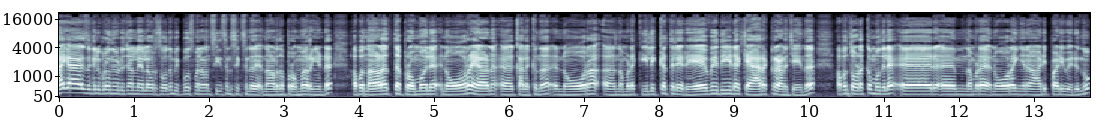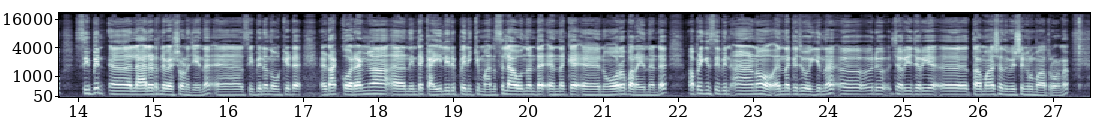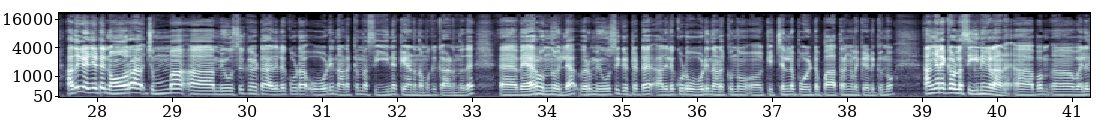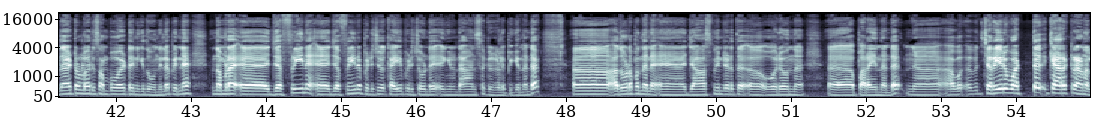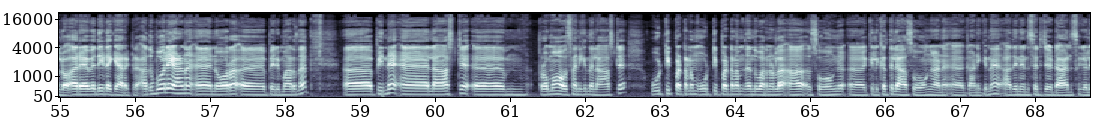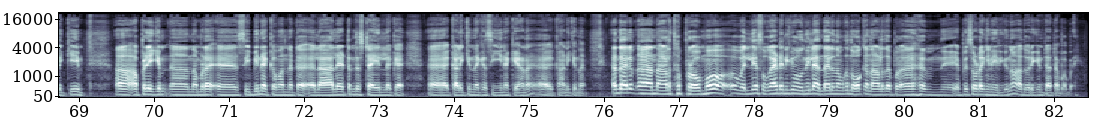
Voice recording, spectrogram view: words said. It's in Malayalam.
Hi guys bro YouTube channel എല്ലാവർക്കും സ്വന്തം ബിഗ് ബോസ് മലയാളം സീസൺ സിക്സിന്റെ നാളത്തെ പ്രൊമോ ഇറങ്ങിയിട്ടുണ്ട്. അപ്പോൾ നാളത്തെ പ്രൊമോയിൽ നോറയാണ് കലക്കുന്നത്. നോറ നമ്മുടെ കിലുക്കത്തിലെ രേവതിയുടെ ക്യാരക്ടറാണ് ചെയ്യുന്നത്. അപ്പം തുടക്കം മുതൽ നമ്മുടെ നോറ ഇങ്ങനെ ആടിപ്പാടി വരുന്നു. സിബിൻ ലാലേട്ടന്റെ വേഷമാണ് ചെയ്യുന്നത്. സിബിനെ നോക്കിയിട്ട് എടാ കൊരങ്ങ നിന്റെ കയ്യിലിരിപ്പ് എനിക്ക് മനസ്സിലാവുന്നുണ്ട് എന്നൊക്കെ നോറ പറയുന്നുണ്ട്. അപ്പോഴേക്കും സിബിൻ ആണോ? എന്നൊക്കെ ചോദിക്കുന്ന ഒരു ചെറിയ ചെറിയ തമാശ നിമിഷങ്ങൾ മാത്രമാണ്. അത് കഴിഞ്ഞിട്ട് നോറ ചുമ്മാ മ്യൂസിക് കേട്ട് അതിൽ കൂടെ ഓടി നടക്കുന്ന സീനൊക്കെയാണ് നമുക്ക് കാണുന്നത്. വേറെ ഒന്നുമില്ല വെറും മ്യൂസിക് ഇട്ടിട്ട് അതിൽ കൂടെ ഓടി നടക്കുന്നു. കിച്ചണിൽ പോയിട്ട് പാത്രങ്ങളൊക്കെ എടുക്കുന്നു. അങ്ങനെയൊക്കെയുള്ള സീനുകളാണ്. അപ്പം വലുതായിട്ടുള്ള ഒരു സംഭവമായിട്ട് എനിക്ക് തോന്നുന്നില്ല. പിന്നെ നമ്മുടെ ജഫ്രീനെ ജഫ്രീനെ പിടിച്ച് കൈ പിടിച്ചുകൊണ്ട് ഇങ്ങനെ ഡാൻസ് ഒക്കെ കളിപ്പിക്കുന്നുണ്ട് അതോടൊപ്പം തന്നെ ജാസ്മിന്റെ അടുത്ത് ഓരോന്ന് പറയുന്നുണ്ട്. ചെറിയൊരു വട്ട് ക്യാരക്ടറാണല്ലോ ആ രേവതിയുടെ ക്യാരക്ടർ. അതുപോലെയാണ് നോറ പെരുമാറുന്നത്. പിന്നെ ലാസ്റ്റ് പ്രൊമോ അവസാനിക്കുന്ന ലാസ്റ്റ് ഊട്ടിപ്പട്ടണം ഊട്ടിപ്പട്ടണം എന്ന് പറഞ്ഞുള്ള ആ സോങ് കിലുക്കത്തിലെ ആ സോങ് ആണ് കാണിക്കുന്നത്. അതിനനുസരിച്ച് ഡാൻസ് കളിക്കുകയും അപ്പോഴേക്കും നമ്മുടെ സിബിനൊക്കെ വന്നിട്ട് ലാലേട്ടന്റെ സ്റ്റൈലിലൊക്കെ കളിക്കുന്നൊക്കെ സീനൊക്കെയാണ് കാണിക്കുന്നത്. എന്തായാലും നാളത്തെ പ്രൊമോ വലിയ സുഖമായിട്ട് എനിക്ക് തോന്നിയില്ല. എന്തായാലും നമുക്ക് നോക്കാം നാളത്തെ എപ്പിസോഡ് എങ്ങനെ ഇരിക്കുന്നു. അതുവരെയും ടാറ്റ ബൈ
